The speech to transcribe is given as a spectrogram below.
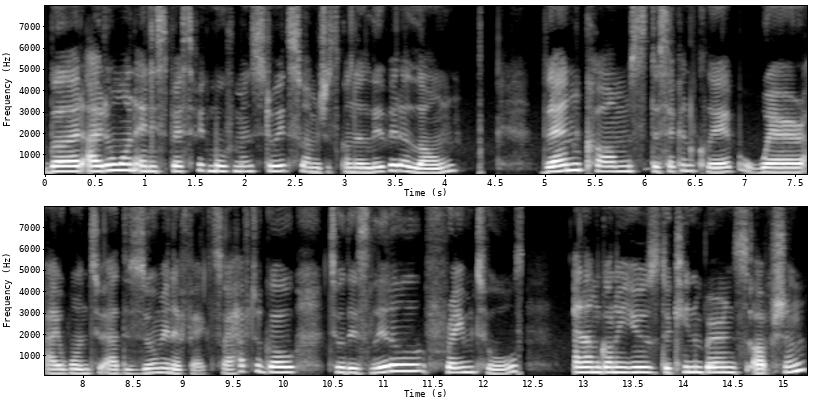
but I don't want any specific movements to it, so I'm just gonna leave it alone then comes the second clip where I want to add the zoom in effect. So I have to go to this little frame tools and I'm gonna use the Ken Burns option.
